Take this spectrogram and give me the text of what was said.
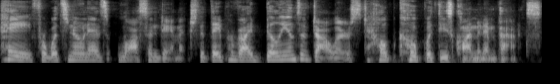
pay for what's known as loss and damage, that they provide billions of dollars to help cope with these climate impacts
